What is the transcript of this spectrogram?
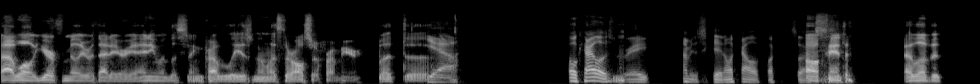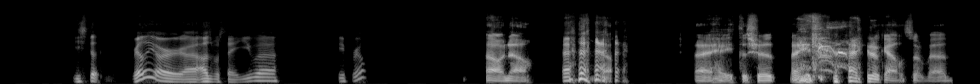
uh, well, you're familiar with that area. Anyone listening probably isn't, unless they're also from here. But uh, yeah. Ocala's great. I'm just kidding. Ocala fucking sucks. oh, fantastic! I love it. You still really? Or uh, I was gonna say you uh, be for real? Oh no, I hate the shit. I hate, I hate Ocala so bad.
